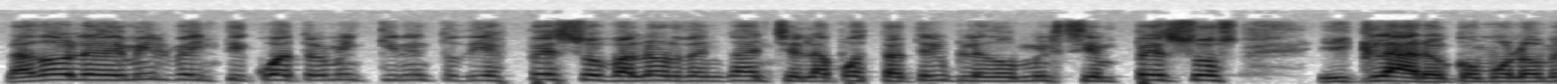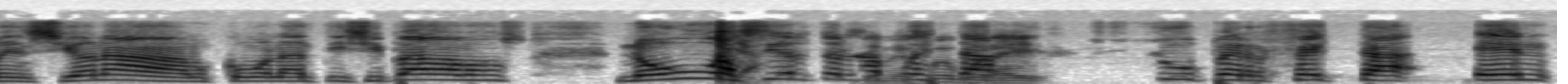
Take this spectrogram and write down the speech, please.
La doble de 1.024.510 pesos, valor de enganche la apuesta triple 2.100 pesos. Y claro, como lo mencionábamos, como lo anticipábamos, no hubo acierto en la apuesta superfecta en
